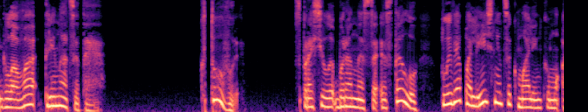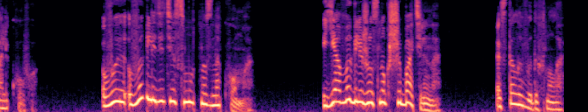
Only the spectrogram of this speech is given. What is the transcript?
Глава 13 «Кто вы?» — спросила баронесса Эстеллу, плывя по лестнице к маленькому Алькову. «Вы выглядите смутно знакомо». «Я выгляжу сногсшибательно!» Эстелла выдохнула.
